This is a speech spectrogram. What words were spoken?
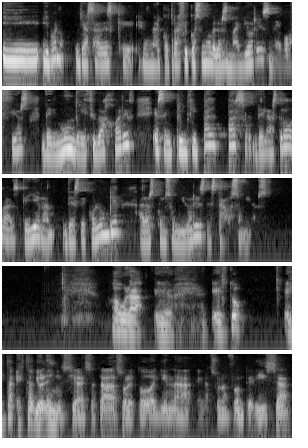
Y, bueno, ya sabes que el narcotráfico es uno de los mayores negocios del mundo y Ciudad Juárez es el principal paso de las drogas que llegan desde Colombia a los consumidores de Estados Unidos. Ahora, eh, esto esta, esta violencia desatada, sobre todo allí en la, en la zona fronteriza,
